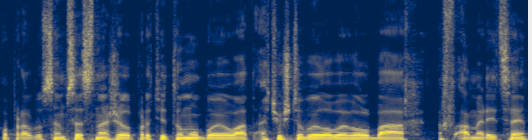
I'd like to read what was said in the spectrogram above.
opravdu jsem se snažil proti tomu bojovat, ať už to bylo ve volbách v Americe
